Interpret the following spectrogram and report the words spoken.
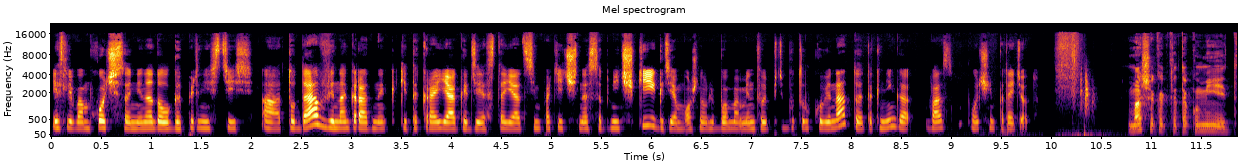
если вам хочется ненадолго перенестись а, туда, в виноградные какие-то края, где стоят симпатичные особнячки, где можно в любой момент выпить бутылку вина, то эта книга вас очень подойдет. Маша как-то так умеет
